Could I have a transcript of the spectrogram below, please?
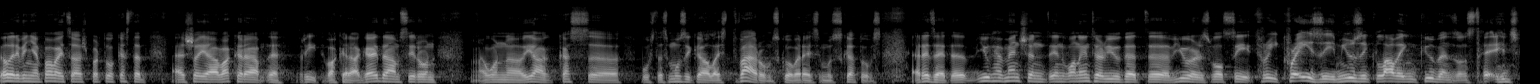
Vēl arī viņiem pavaicāšu par to, kas tad šajā vakarā, eh, rīt vakarā gaidāms ir un, un jā, kas būs tas muzikālais tvērums, ko varēsim uz skatuves redzēt. You have mentioned mentioned in one interview that uh, viewers will see three crazy music-loving Cubans on stage.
